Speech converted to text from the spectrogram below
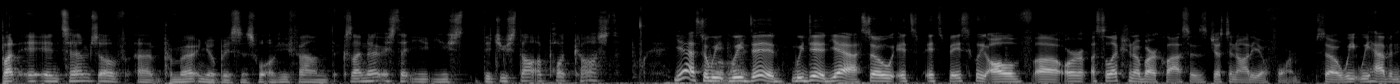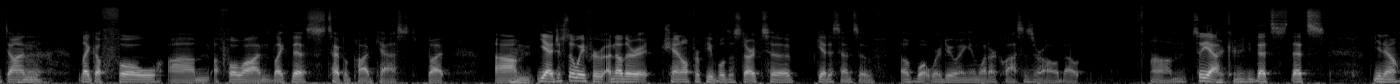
But in terms of um, promoting your business, what have you found? Because I noticed that you, you did you start a podcast? Yeah, so we, we did we did yeah. So it's it's basically all of uh, or a selection of our classes just in audio form. So we, we haven't done ah. like a full um, a full on like this type of podcast, but um, mm. yeah, just a way for another channel for people to start to get a sense of of what we're doing and what our classes are all about. Um, so yeah, okay. that's that's you know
